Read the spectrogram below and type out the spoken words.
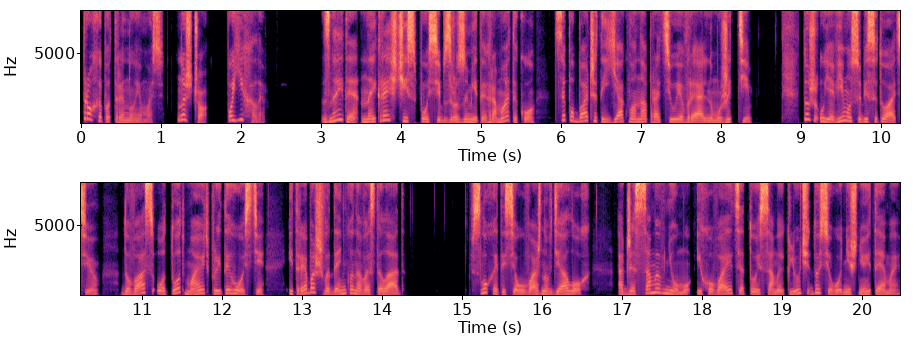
трохи потренуємось. Ну що, поїхали. Знаєте, найкращий спосіб зрозуміти граматику – це побачити, як вона працює в реальному житті. Тож уявімо собі ситуацію. До вас от-от мають прийти гості, і треба швиденько навести лад. Вслухайтеся уважно в діалог, адже саме в ньому і ховається той самий ключ до сьогоднішньої теми.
